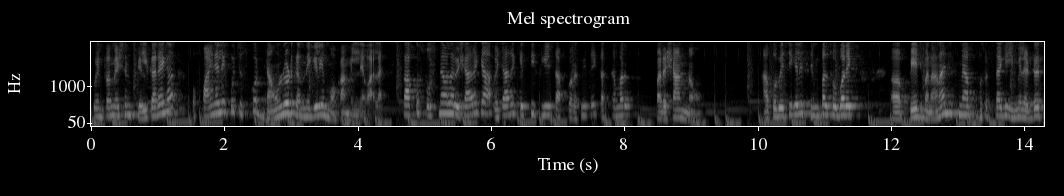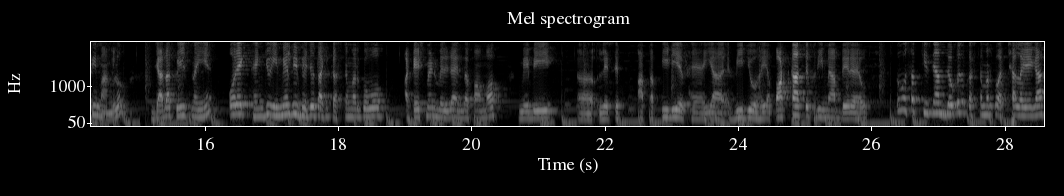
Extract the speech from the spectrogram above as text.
वो इन्फॉर्मेशन फिल करेगा और फाइनली कुछ उसको डाउनलोड करने के लिए मौका मिलने वाला है। तो आपको सोचने वाला विचार है कि विचार है कितनी फील्ड्स आपको रखनी चाहिए कस्टमर परेशान ना हो। आपको बेसिकली सिंपल सोबर एक पेज बनाना है, जिसमें आप हो सकता है कि ईमेल एड्रेस ही मांग लो ज़्यादा फील्ड्स नहीं है। और एक थैंक यू ईमेल भी भेजो ताकि कस्टमर को वो अटैचमेंट मिल जाए in the form of maybe जैसे आपका पीडीएफ है या वीडियो है या पॉडकास्ट फ्री में आप दे रहे हो। तो वो सब चीज़ें आप दोगे तो कस्टमर को अच्छा लगेगा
